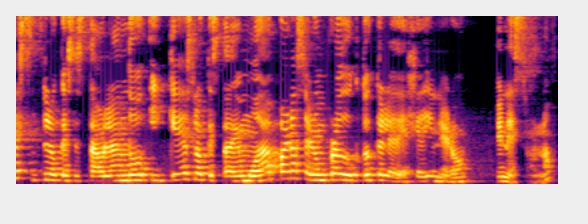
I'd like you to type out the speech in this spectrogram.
es lo que se está hablando y qué es lo que está de moda para hacer un producto que le deje dinero en eso, ¿no?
